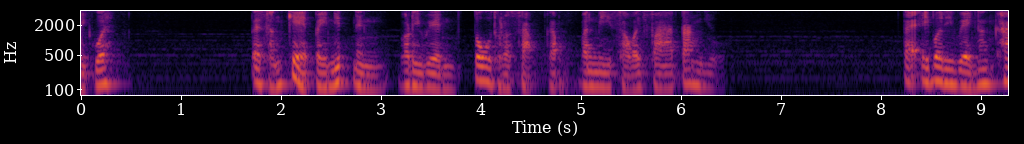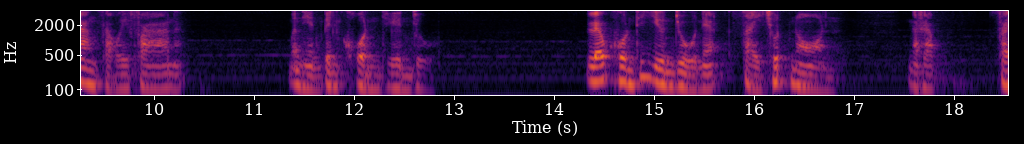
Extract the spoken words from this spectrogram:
อีกเว้ยแต่สังเกตไปนิดหนึ่งบริเวณตู้โทรศัพท์ครับมันมีเสาไฟฟ้าตั้งอยู่ แต่ไอ้บริเวณข้างๆเสาไฟฟ้าน่ะมันเห็นเป็นคนยืนอยู่ แล้วคนที่ยืนอยู่เนี่ยใส่ชุดนอนนะครับ ใส่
